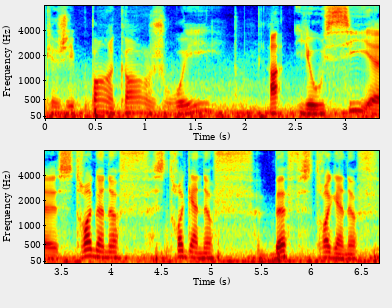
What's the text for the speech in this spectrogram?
que j'ai pas encore joué? Ah, il y a aussi euh, Stroganoff, Stroganoff, Bœuf Stroganoff.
